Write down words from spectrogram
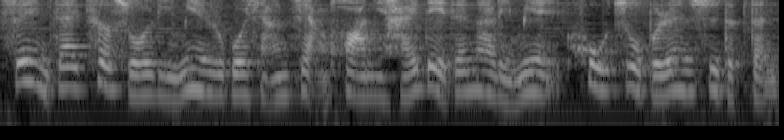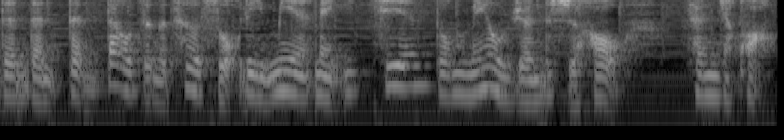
所以你在厕所里面如果想讲话，你还得在那里面互助不认识的等等等，等到整个厕所里面每一间都没有人的时候才能讲话。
